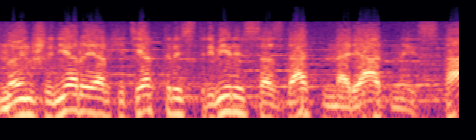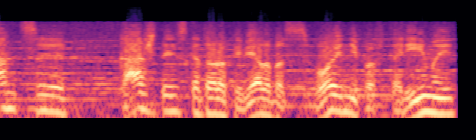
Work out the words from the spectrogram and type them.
но инженеры и архитекторы стремились создать нарядные станции, каждая из которых имела бы свой неповторимый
